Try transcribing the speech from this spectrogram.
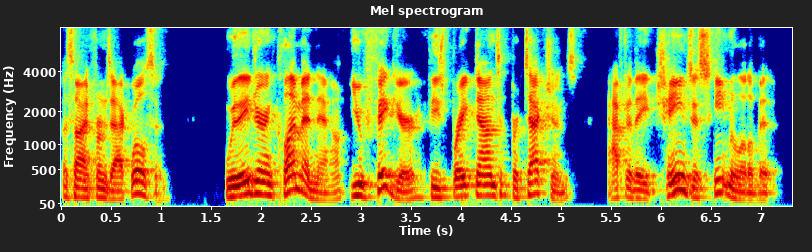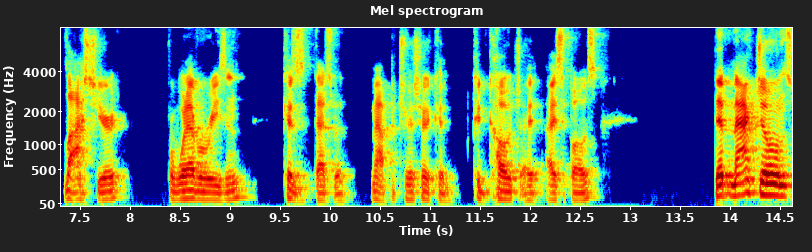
aside from Zach Wilson. With Adrian Klemm now, you figure these breakdowns and protections after they changed the scheme a little bit last year for whatever reason, because that's what Matt Patricia could could coach, I, I suppose. That Mac Jones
